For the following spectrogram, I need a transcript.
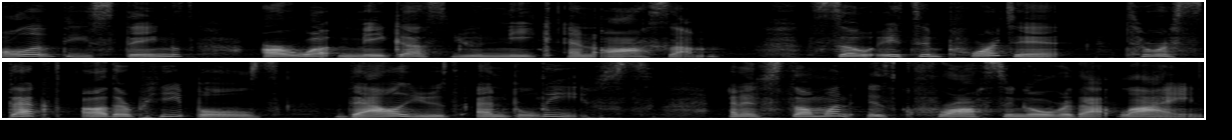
all of these things are what make us unique and awesome. So it's important to respect other people's values and beliefs. And if someone is crossing over that line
